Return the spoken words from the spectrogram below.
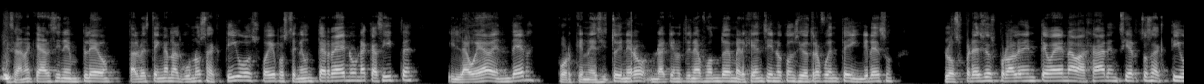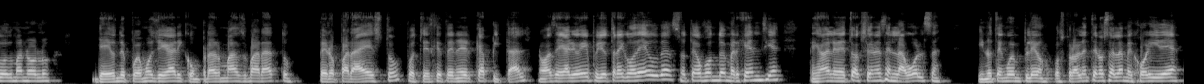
que se van a quedar sin empleo, tal vez tengan algunos activos. Oye, pues tenía un terreno, una casita y la voy a vender porque necesito dinero, ya que no tenía fondo de emergencia y no consigo otra fuente de ingreso los precios probablemente vayan a bajar en ciertos activos, Manolo, de ahí donde podemos llegar y comprar más barato. Pero para esto, pues tienes que tener capital. No vas a llegar y, oye, pues yo traigo deudas, no tengo fondo de emergencia, déjame, le meto acciones en la bolsa y no tengo empleo. Pues probablemente no sea la mejor idea.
